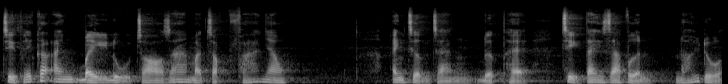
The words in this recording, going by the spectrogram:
chỉ thấy các anh bày đủ trò ra mà chọc phá nhau. Anh trưởng chàng được thể chỉ tay ra vườn nói đùa.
